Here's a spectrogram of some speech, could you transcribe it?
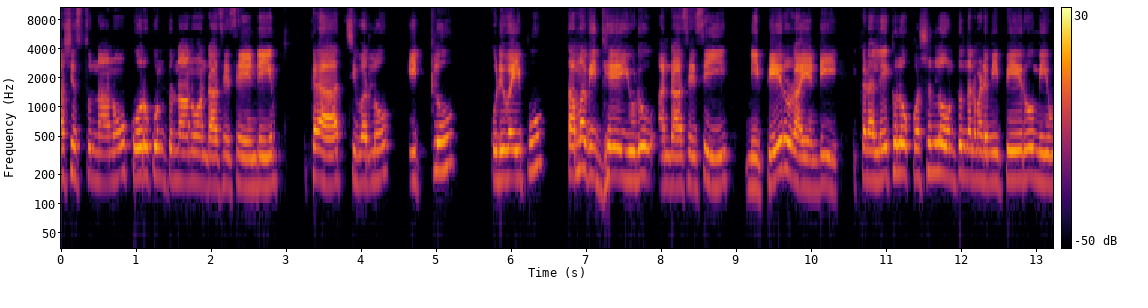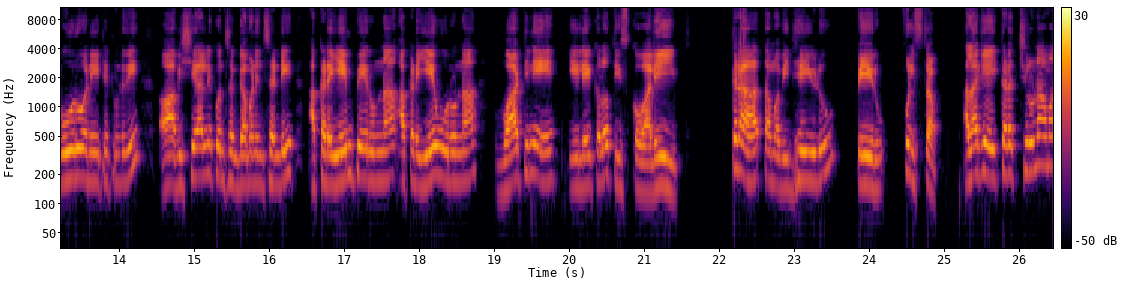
ఆశిస్తున్నాను కోరుకుంటున్నాను అని రాసేసేయండి. ఇక్కడ చివర్లో ఇట్లు కుడివైపు తమ విధేయుడు అని రాసేసి మీ పేరు రాయండి. ఇక్కడ లేఖలో క్వశ్చన్లో ఉంటుందన్నమాట మీ పేరు మీ ఊరు అనేటటువంటిది. ఆ విషయాల్ని కొంచెం గమనించండి. అక్కడ ఏం పేరున్నా అక్కడ ఏ ఊరున్నా వాటినే ఈ లేఖలో తీసుకోవాలి. ఇక్కడ తమ విధేయుడు పేరు ఫుల్ స్టాప్ అలాగే ఇక్కడ చిరునామా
